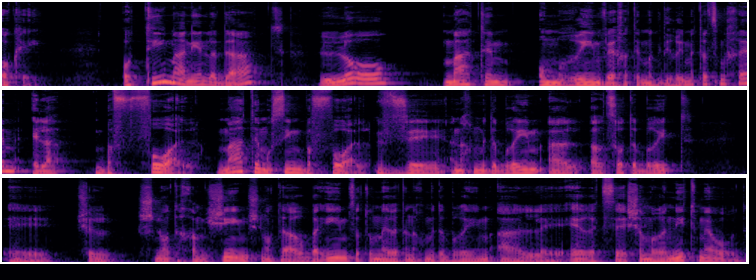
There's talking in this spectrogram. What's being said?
אוקיי, אותי מעניין לדעת לא מה אתם אומרים ואיך אתם מגדירים את עצמכם, אלא בפועל. מה אתם עושים בפועל? ואנחנו מדברים על ארצות הברית אה, של שנות ה-50, שנות ה-40, זאת אומרת, אנחנו מדברים על אה, ארץ אה, שמרנית מאוד.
